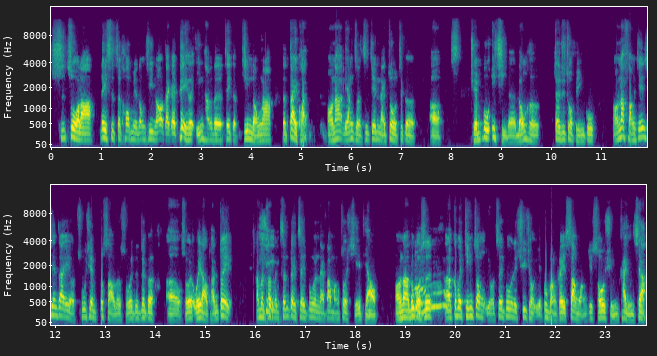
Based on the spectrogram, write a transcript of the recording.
施作啦，类似这后面的东西，然后才可以配合银行的这个金融啊的贷款。哦，那两者之间来做这个呃全部一起的融合，再去做评估。哦，那坊间现在有出现不少的所谓的这个呃所谓的围老团队，他们专门针对这一部分来帮忙做协调。哦，那如果是呃各位听众有这部分的需求，也不妨可以上网去搜寻看一下。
